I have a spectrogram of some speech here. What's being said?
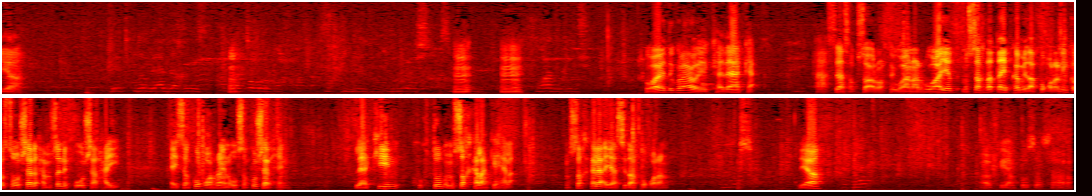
ya riwaayadda waxa weeye kadaaka. A sidaasa ku soo aroortay. Waana riwaayad nusakda qeyb ka mid ah ku qoran. Inkastoo sharxa musanifku uu sharxay. Aysan ku qornayn uusan ku sharxin. Laakiin kutub nusakh kalan ka hela. Nusakh kale ayaa sidaa ku qoran. Ya? Okay aan ku soo saaro.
